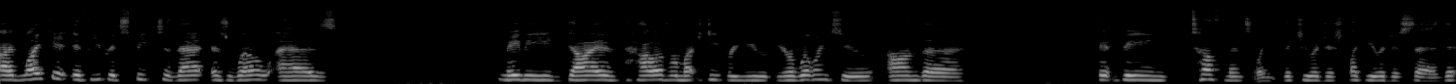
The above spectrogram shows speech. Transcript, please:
I'd like it if you could speak to that as well as maybe dive however much deeper you, you're willing to on the, it being tough mentally that you had just, like you had just said, that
